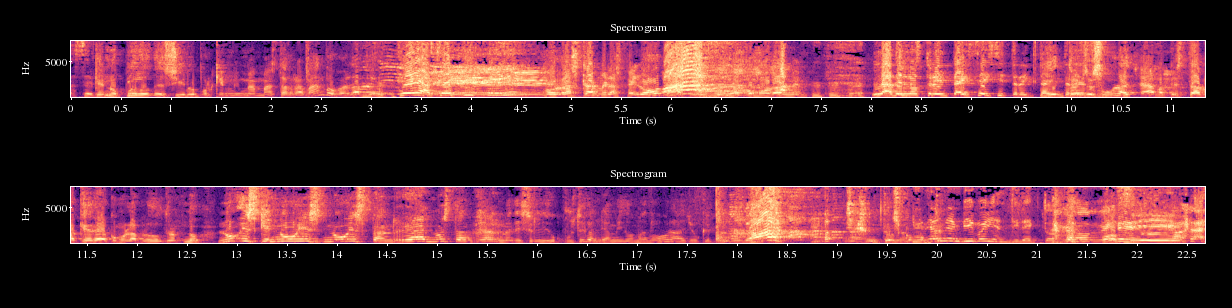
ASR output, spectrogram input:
Hacer Que no puedo decirlo porque mi mamá está grabando, ¿verdad? Pero, ¿Qué? ¿Hacer pipí? Por rascarme las pelotas y desacomodarme. La de los 36 y Y 33. entonces una chava que estaba, que era como la productora, no, no, es que no es, no es tan real, no es tan real. Me dice, le digo, pues díganle a mi domadora, yo qué puedo. Entonces como que... en vivo y en directo. ¿no? Pues sí. Ahora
